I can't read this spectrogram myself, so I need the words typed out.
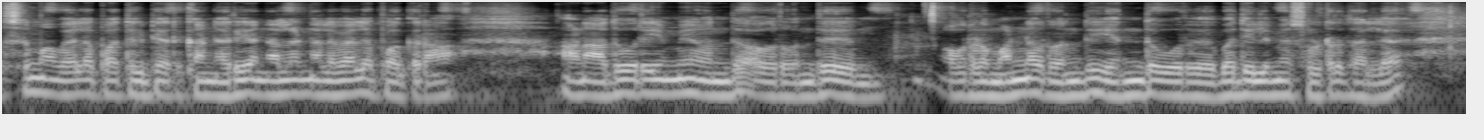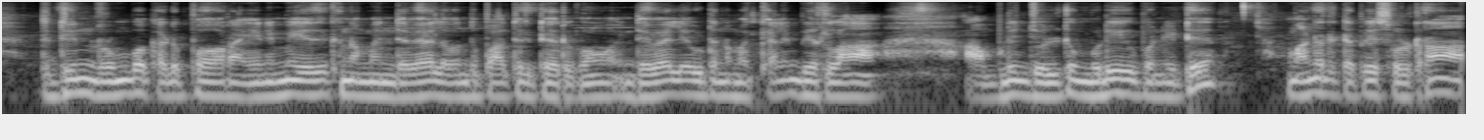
வருஷமாக வேலை பார்த்துக்கிட்டே இருக்கான். நிறைய நல்ல நல்ல வேலை பார்க்குறான். ஆனால் அது வரையுமே வந்து அவர் வந்து அவர் அவரோட மன்னர் வந்து எந்த ஒரு பதிலுமே சொல்கிறதில்ல திடீர்னு ரொம்ப கடுப்பாக வரான். இனிமேல் எதுக்கு நம்ம இந்த வேலை வந்து பார்த்துக்கிட்டே இருக்கோம்? இந்த வேலையை விட்டு நம்ம கிளம்பிடலாம் அப்படின்னு சொல்லிட்டு முடிவு பண்ணிவிட்டு மன்னர்கிட்ட போய் சொல்கிறான்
